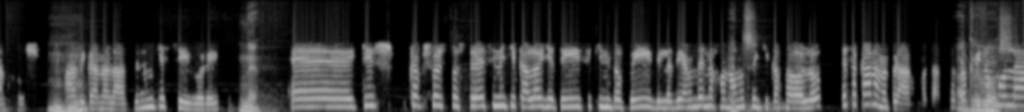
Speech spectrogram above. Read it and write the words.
άγχους, Μμμ. αν δεν κάνω λάθος. Δεν είμαι και σίγουρη. Ναι. Ε, και ίσως κάποιες φορές το στρες είναι και καλό γιατί σε κινητοποιεί. Δηλαδή, αν δεν αγχωνόμασταν Έτσι. και καθόλου, δεν θα κάναμε πράγματα. Θα τα Ακριβώς. αφήναμε όλα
